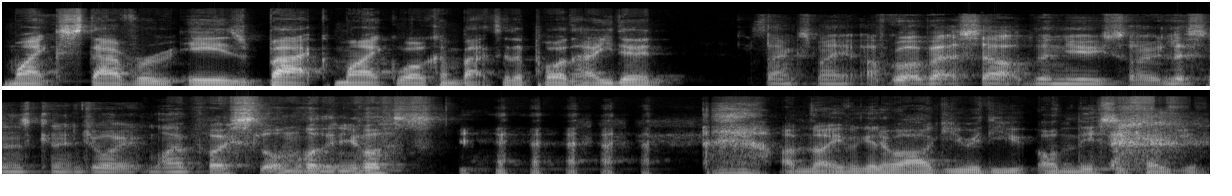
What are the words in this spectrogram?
Mike Stavrou is back. Mike, welcome back to the pod. How you doing? Thanks, mate. I've got a better setup than you, so listeners can enjoy my voice a lot more than yours. I'm not even going to argue with you on this occasion.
